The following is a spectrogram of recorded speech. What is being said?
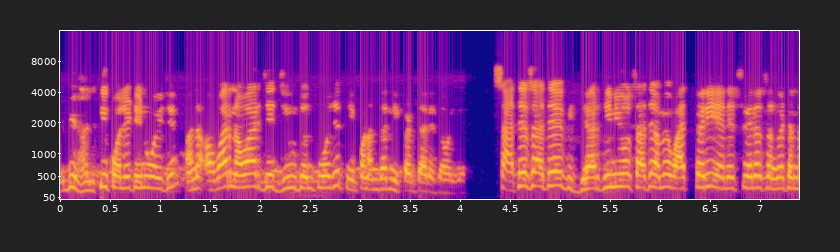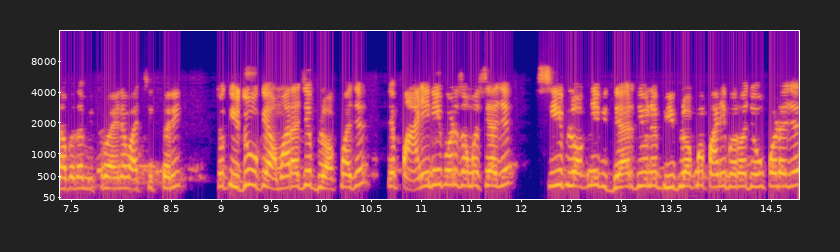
એ બી હલકી ક્વોલિટીનું હોય છે અને અવારનવાર જે જીવજંતુઓ છે તે પણ અંદર નીકળતા રહેતા હોય છે. સાથે સાથે વિદ્યાર્થીનીઓ સાથે અમે વાત કરી એનએસયુના સંગઠનના બધા મિત્રો એને વાતચીત કરી. તો કીધું કે અમારા જે બ્લોકમાં છે તે પાણીની પણ સમસ્યા છે. સી બ્લોકની વિદ્યાર્થીઓને બી બ્લોકમાં પાણી ભરવા જવું પડે છે.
